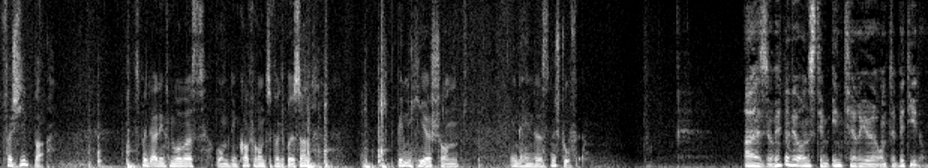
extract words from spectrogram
verschiebbar. Das bringt allerdings nur was, um den Kofferraum zu vergrößern. Ich bin hier schon in der hintersten Stufe. Also widmen wir uns dem Interieur und der Bedienung.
